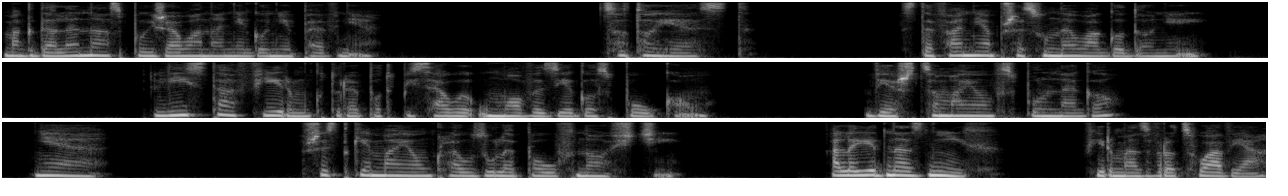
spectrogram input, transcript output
Magdalena spojrzała na niego niepewnie. Co to jest? Stefania przesunęła go do niej. Lista firm, które podpisały umowy z jego spółką. Wiesz, co mają wspólnego? Nie. Wszystkie mają klauzulę poufności. Ale jedna z nich, firma z Wrocławia,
